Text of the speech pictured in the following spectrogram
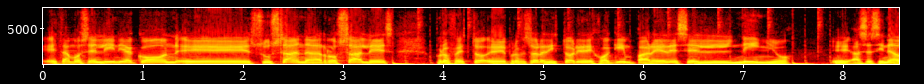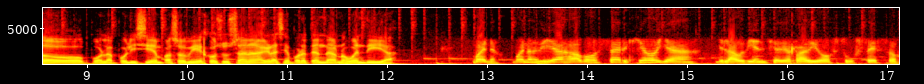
Estamos en línea con eh, Susana Rosales, profesor, eh, profesora de historia de Joaquín Paredes, el niño eh, asesinado por la policía en Paso Viejo. Susana, gracias por atendernos. Buen día. Bueno, buenos días a vos, Sergio, y a de la audiencia de Radio Suceso.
